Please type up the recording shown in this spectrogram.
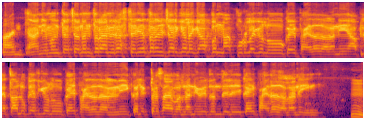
आणि आणि मग त्याच्यानंतर आम्ही रस्त्याने येताना विचार केला की आपण नागपूरला गेलो काही फायदा झाला नाही. आपल्या तालुक्यात गेलो काही फायदा झाला नाही. कलेक्टर साहेबांना निवेदन दिले काही फायदा झाला नाही. हं.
